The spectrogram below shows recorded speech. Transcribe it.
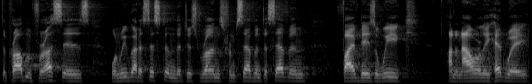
The problem for us is when we've got a system that just runs from seven to seven, five days a week on an hourly headway,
